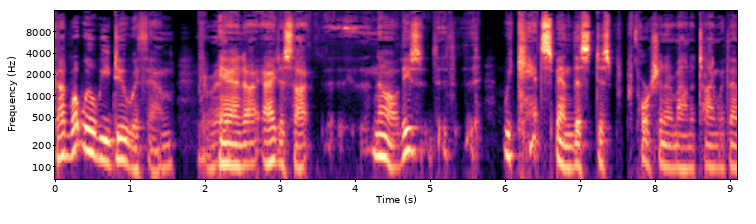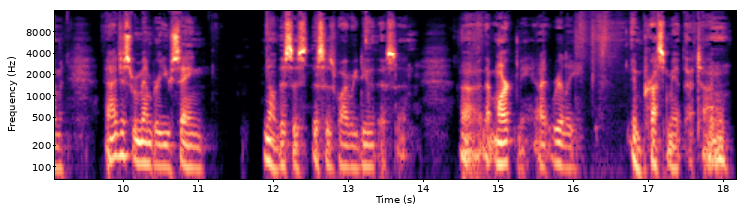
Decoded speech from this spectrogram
God, what will we do with them? Right. And I, I just thought, no, these we can't spend this disproportionate amount of time with them. And I just remember you saying, no, this is this is why we do this. And, uh, that marked me. It really impressed me at that time.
